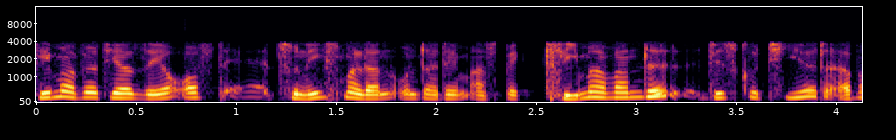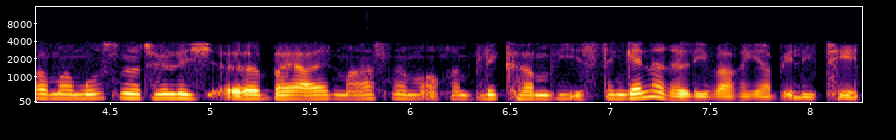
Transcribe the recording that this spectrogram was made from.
Thema wird ja sehr oft zunächst mal dann unter dem Aspekt Klimawandel diskutiert, aber man muss natürlich äh, bei allen Maßnahmen auch im Blick haben, wie ist denn generell die Variabilität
